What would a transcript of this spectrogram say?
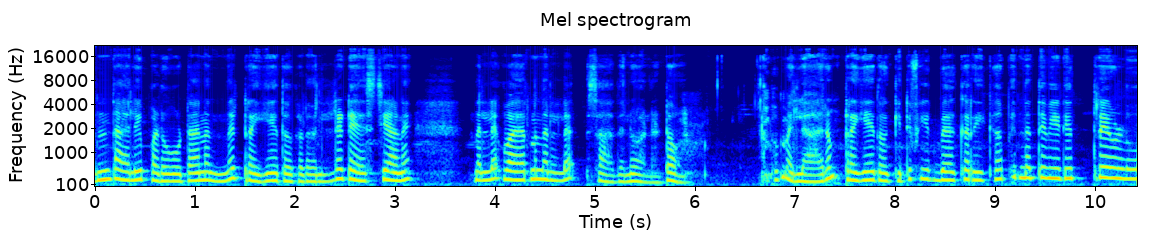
എന്തായാലും ഈ പടുകൂട്ടാനൊന്ന് ട്രൈ ചെയ്ത് നോക്കണം നല്ല ടേസ്റ്റിയാണ് നല്ല വയറിന് നല്ല സാധനമാണ് കേട്ടോ അപ്പം എല്ലാവരും ട്രൈ ചെയ്ത് നോക്കിയിട്ട് ഫീഡ്ബാക്ക് അറിയിക്കുക. അപ്പം ഇന്നത്തെ വീഡിയോ ഇത്രയേ ഉള്ളൂ.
